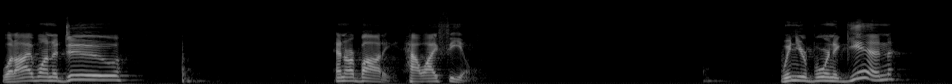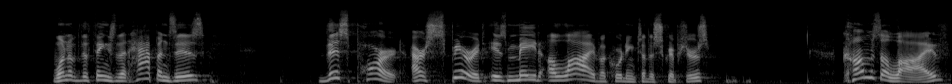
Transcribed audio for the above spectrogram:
what I want to do, and our body, how I feel. When you're born again, one of the things that happens is this part, our spirit, is made alive according to the scriptures, comes alive,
